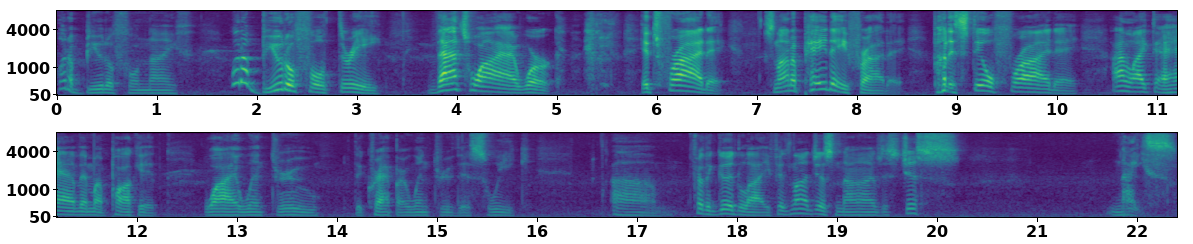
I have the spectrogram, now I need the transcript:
what a beautiful knife. What a beautiful three. That's why I work. it's Friday. It's not a payday Friday, but it's still Friday. I like to have in my pocket why I went through the crap I went through this week. Um, for the good life. It's not just knives, it's just nice.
